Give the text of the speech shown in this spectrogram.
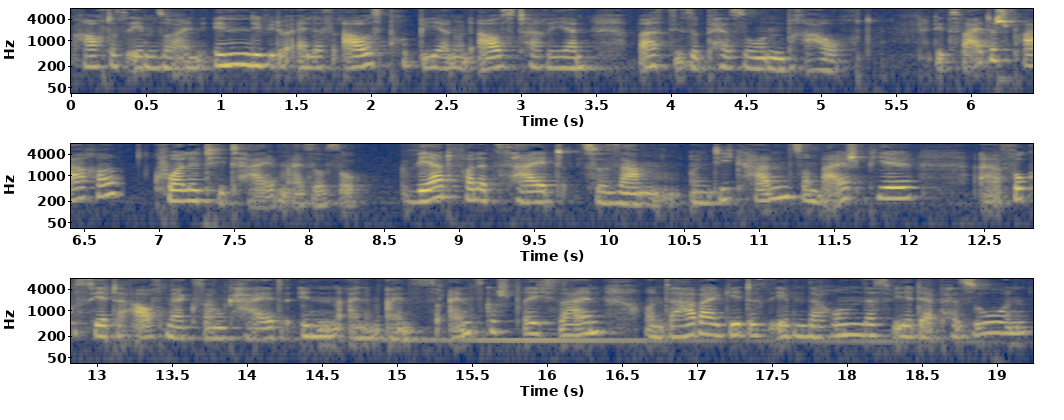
braucht es eben so ein individuelles Ausprobieren und Austarieren, was diese Person braucht. Die zweite Sprache, Quality Time, also so wertvolle Zeit zusammen. Und die kann zum Beispiel äh, fokussierte Aufmerksamkeit in einem 1 zu 1 Gespräch sein. Und dabei geht es eben darum, dass wir der Person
